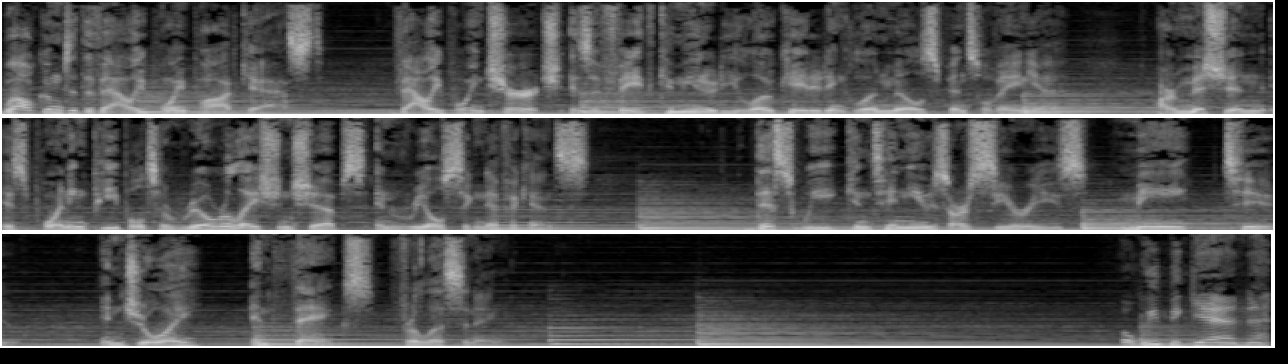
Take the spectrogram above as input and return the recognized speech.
Welcome to the Valley Point Podcast. Valley Point Church is a faith community located in Glen Mills, Pennsylvania. Our mission is pointing people to real relationships and real significance. This week continues our series, Me Too. Enjoy and thanks for listening. Well, we begin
